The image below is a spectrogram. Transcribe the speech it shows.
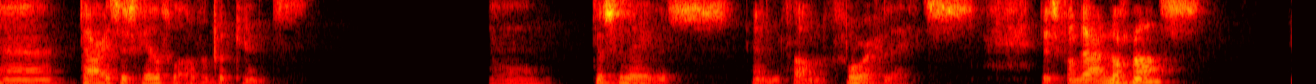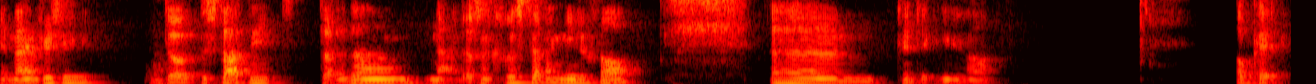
Uh, daar is dus heel veel over bekend. Uh, tussenlevens en van vorige levens. Dus vandaar nogmaals, in mijn visie, dood bestaat niet. Tadada. Nou, dat is een geruststelling in ieder geval. Uh, vind ik in ieder geval. Oké,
